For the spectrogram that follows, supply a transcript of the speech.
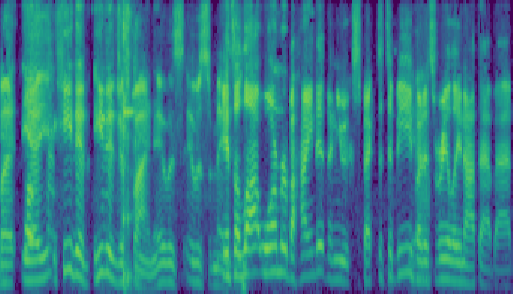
But yeah, he, he did. He did just fine. It was it was amazing. it's a lot warmer behind it than you expect it to be, but it's really not that bad.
